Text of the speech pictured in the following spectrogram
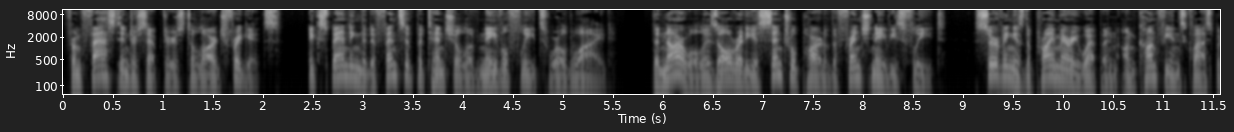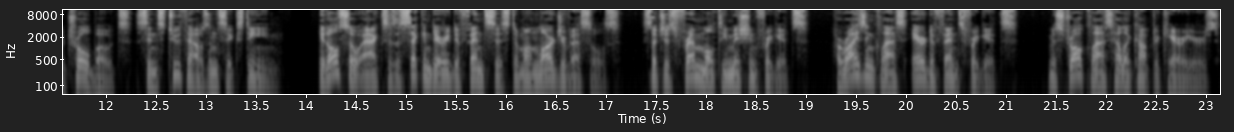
from fast interceptors to large frigates, expanding the defensive potential of naval fleets worldwide. The Narwhal is already a central part of the French Navy's fleet, serving as the primary weapon on Confiance-class patrol boats since 2016. It also acts as a secondary defense system on larger vessels, such as FREMM multi-mission frigates, Horizon-class air defense frigates, Mistral-class helicopter carriers,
